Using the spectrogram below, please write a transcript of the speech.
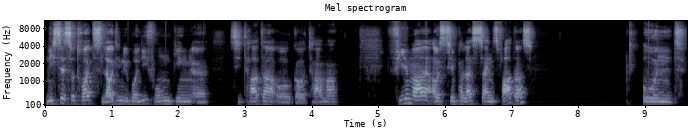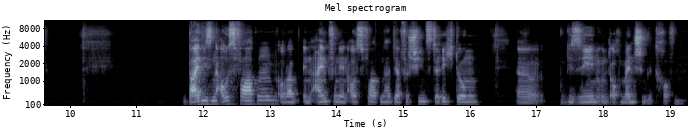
Nichtsdestotrotz, laut den Überlieferungen ging äh, Siddhartha o Gautama vielmal aus dem Palast seines Vaters und bei diesen Ausfahrten oder in einem von den Ausfahrten hat er verschiedenste Richtungen äh, gesehen und auch Menschen getroffen.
